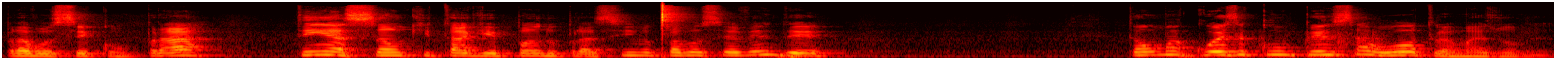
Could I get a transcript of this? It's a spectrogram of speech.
para você comprar, tem ação que está guepando para cima para você vender. Então uma coisa compensa a outra, mais ou menos.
